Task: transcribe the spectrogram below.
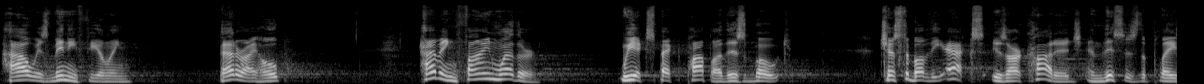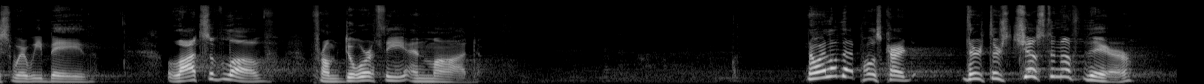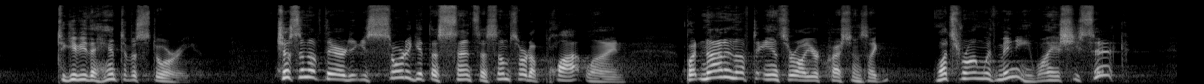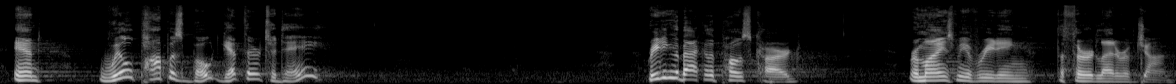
How is Minnie feeling? Better, I hope. Having fine weather. We expect Papa this boat. Just above the X is our cottage, and this is the place where we bathe. Lots of love from Dorothy and Maud. Now, I love that postcard. There, there's just enough there to give you the hint of a story. Just enough there that you sort of get the sense of some sort of plot line but not enough to answer all your questions like, what's wrong with Minnie? Why is she sick? And will Papa's boat get there today? Reading the back of the postcard reminds me of reading the third letter of John.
